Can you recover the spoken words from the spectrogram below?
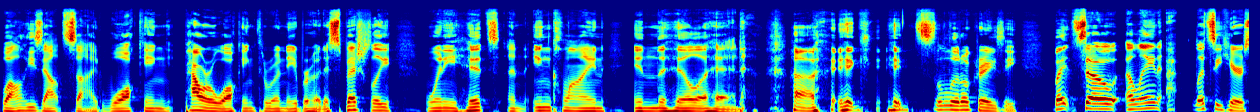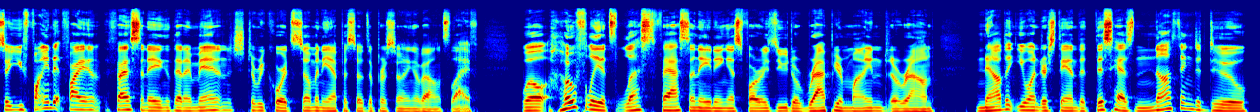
while he's outside walking power walking through a neighborhood especially when he hits an incline in the hill ahead. Uh, it, it's a little crazy. But so Alain uh, let's see here. So you find it fi- fascinating that I managed to record so many episodes of pursuing a balanced life. Well hopefully it's less fascinating as far as you to wrap your mind around now that you understand that this has nothing to do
